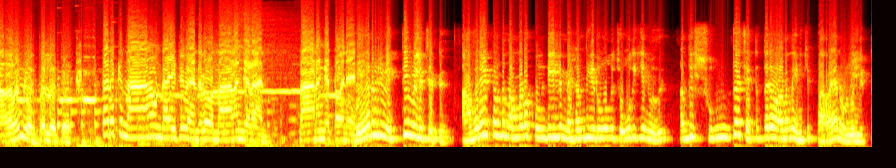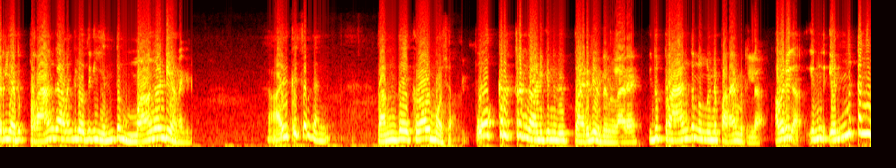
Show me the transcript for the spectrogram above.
നാണം കെടുത്തല്ലോ തനക്ക് നാണം ഉണ്ടായിട്ട് വേണ്ടടോ? നാണം കെടാൻ. നാണം കെട്ടവനെ. വേറൊരു വ്യക്തി വിളിച്ചിട്ട് അവരെ കൊണ്ട് നമ്മുടെ കുണ്ടിയിൽ മെഹന്തി ഇടുമെന്ന് ചോദിക്കുന്നത് അത് ശുദ്ധ ചെറ്റത്തരമാണെന്ന് എനിക്ക് പറയാനുള്ളൂ. ലിറ്ററലി അത് പ്രാങ്ക് ആണെങ്കിലും അതിന് എന്ത് മാങ്ങാണ്ടിയാണെങ്കിലും. തന്തേക്കാൾ മോശം. പോക്കൃത്രം കാണിക്കുന്ന ഒരു പരിധി ഉണ്ട് പിള്ളേരെ. ഇത് പ്രാങ്ക് എന്നൊന്നും പിന്നെ പറയാൻ പറ്റില്ല. അവർ എന്നിട്ടങ്ങ്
